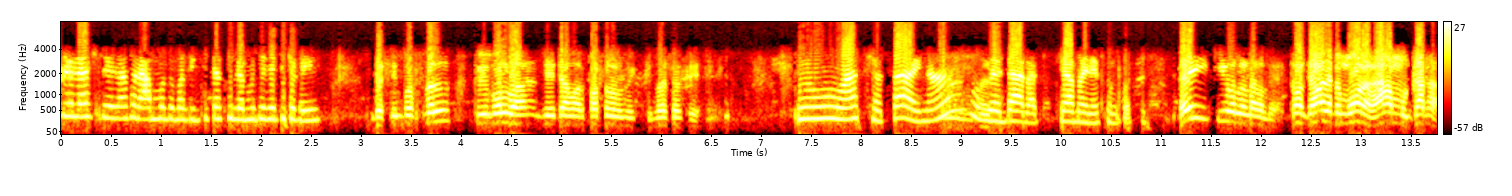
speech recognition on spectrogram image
চলে আসলে এখন আম্মু তোমাকে যেটা খুলে মুঝে যেতে চলে দ্যাটস ইম্পসিবল তুমি বলবা যে এটা আমার পার্সোনাল ব্যক্তি বাস আছে ও আচ্ছা তাই না? দাঁড়া ফোন করতে এই কি বলো না বলে তোমার একটা আম গাধা।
